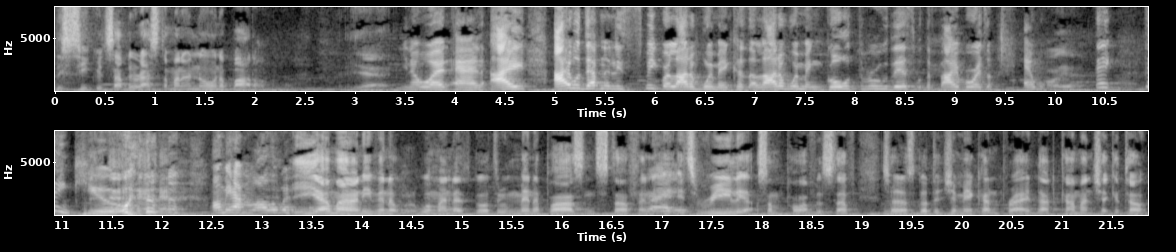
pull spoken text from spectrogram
the secrets of the Rastaman are now in a bottle. Yeah. You know what? And I I will definitely speak for a lot of women because a lot of women go through this with the fibroids. And Oh, yeah. thank thank you on behalf of all the women. Yeah, man, and even a woman that go through menopause and stuff, and Right. it, it's really some powerful stuff. So let's go to JamaicanPride.com and check it out.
